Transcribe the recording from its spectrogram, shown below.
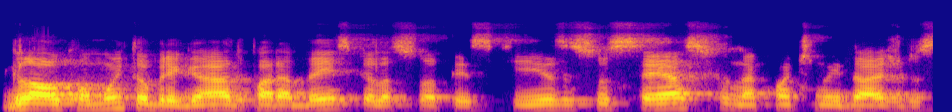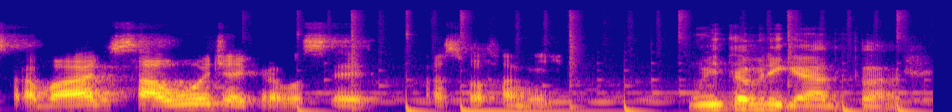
Glauco, muito obrigado, parabéns pela sua pesquisa, sucesso na continuidade dos trabalhos, saúde aí para você, para sua família. Muito obrigado, Flávio.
